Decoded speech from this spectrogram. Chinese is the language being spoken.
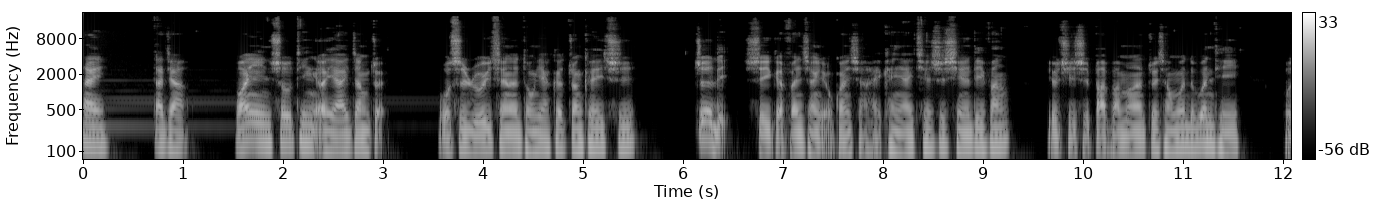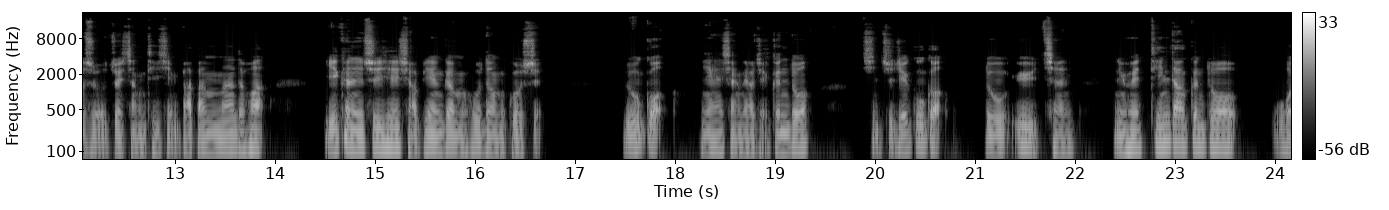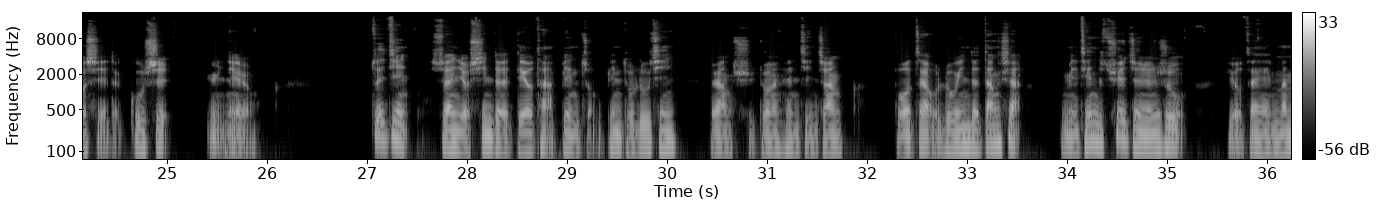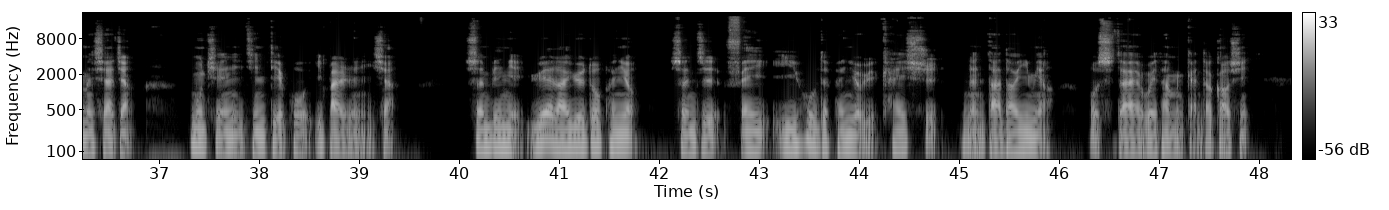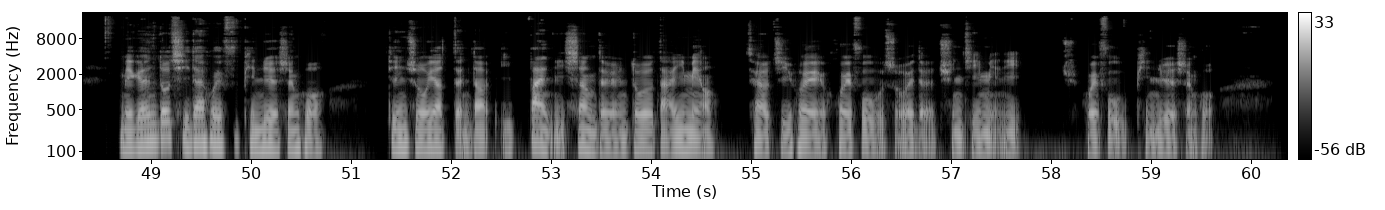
嗨，大家好，欢迎收听《儿牙一张嘴》，我是卢玉成儿童牙科专科医师。这里是一个分享有关小孩看牙一切事情的地方，尤其是爸爸妈妈最常问的问题，或是我最常提醒爸爸妈妈的话，也可能是一些小病人跟我们互动的故事。如果你还想了解更多，请直接 Google 卢玉成，你会听到更多我写的故事与内容。最近虽然有新的 Delta 变种病毒入侵，让许多人很紧张。不过在我录音的当下，每天的确诊人数有在慢慢下降，目前已经跌破一百人以下。身边也越来越多朋友，甚至非医护的朋友也开始能打到疫苗，我实在为他们感到高兴。每个人都期待恢复平日的生活，听说要等到一半以上的人都有打疫苗。才有机会恢复所谓的群体免疫，恢复平日的生活。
